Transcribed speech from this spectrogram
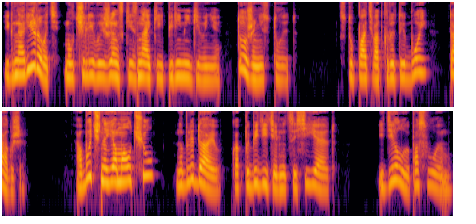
Игнорировать молчаливые женские знаки и перемигивания тоже не стоит. Вступать в открытый бой также. Обычно я молчу, наблюдаю, как победительницы сияют, и делаю по-своему.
